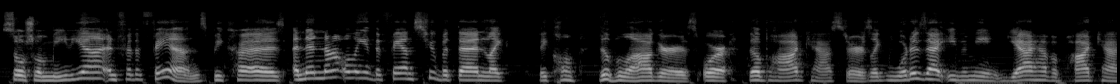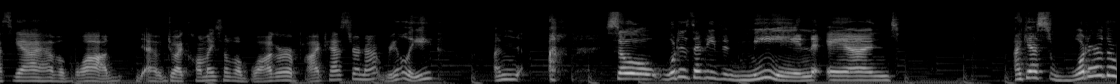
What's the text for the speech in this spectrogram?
social media and for the fans. Because, and then not only the fans too, but then like they call them the bloggers or the podcasters. Like, what does that even mean? Yeah, I have a podcast. Yeah, I have a blog. Uh, do I call myself a blogger or a podcaster? Not really. I'm. So, what does that even mean? And I guess what are the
